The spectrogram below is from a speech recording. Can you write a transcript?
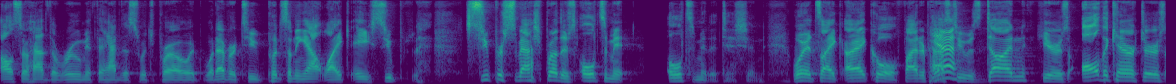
also have the room if they have the Switch Pro or whatever to put something out like a super Super Smash Brothers Ultimate Ultimate Edition, where it's like, all right, cool. Fighter Pass yeah. 2 is done. Here's all the characters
